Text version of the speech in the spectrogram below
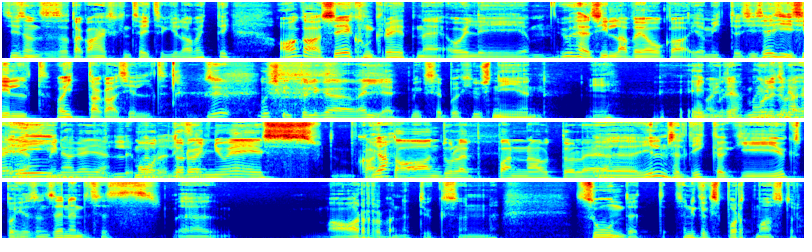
siis on see sada kaheksakümmend seitse kilovatti, aga see konkreetne oli ühe sillaveoga ja mitte siis esisild, vaid tagasild. kuskilt tuli ka välja, et miks see põhjus nii on? nii? ei, ma ei tea, mina ka ei tea, mina ka ei tea, mootor on ju ees, kardaan tuleb panna autole ja äh, ilmselt ikkagi üks põhjus on see nendes, äh, ma arvan, et üks on äh, suund, et see on ikkagi sportmaastur.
